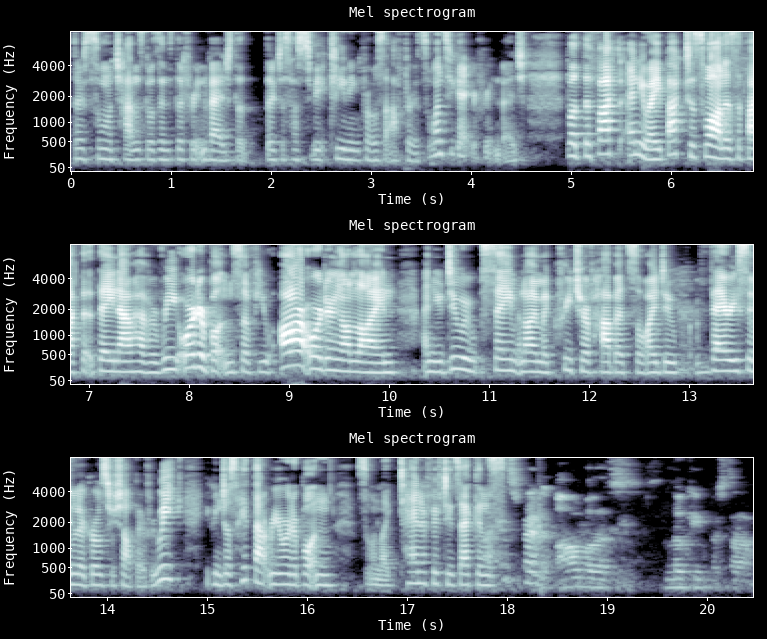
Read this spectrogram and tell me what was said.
there's so much hands goes into the fruit and veg that there just has to be a cleaning process afterwards. So once you get your fruit and veg, but the fact anyway, back to Swan is the fact that they now have a reorder button. So if you are ordering online and you do a same, and I'm a creature of habit, so I do very similar grocery shop every week. You can just hit that reorder button. So in like ten or fifteen I seconds, can spend hours looking for stuff.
